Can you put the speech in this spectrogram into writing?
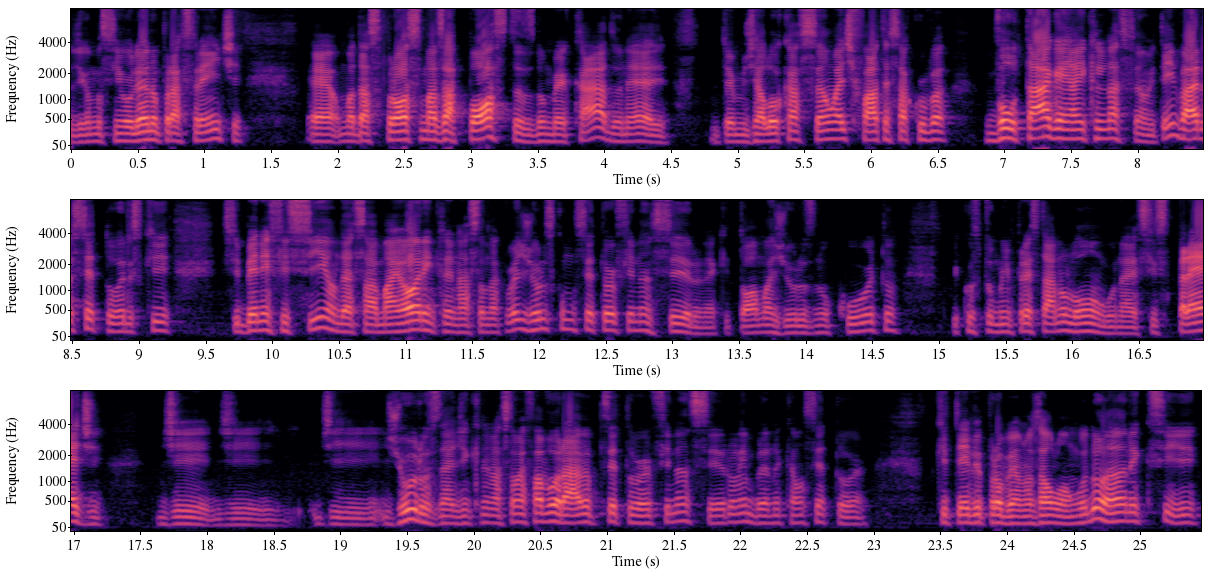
digamos assim, olhando para frente, é, uma das próximas apostas do mercado, né, em termos de alocação, é de fato essa curva voltar a ganhar inclinação. E tem vários setores que se beneficiam dessa maior inclinação da curva de juros, como o setor financeiro, né, que toma juros no curto e costuma emprestar no longo. Né? Esse spread de, de, de juros, né, de inclinação, é favorável para o setor financeiro, lembrando que é um setor que teve problemas ao longo do ano e que se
